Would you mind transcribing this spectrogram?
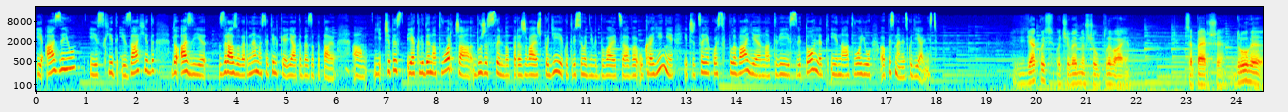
і Азію, і Схід, і Захід. До Азії зразу вернемося, тільки я тебе запитаю. Чи ти як людина творча дуже сильно переживаєш події, котрі сьогодні відбуваються в Україні, і чи це якось впливає на твій світогляд і на твою е, письменницьку діяльність? Якось очевидно, що впливає. Це перше. Друге,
